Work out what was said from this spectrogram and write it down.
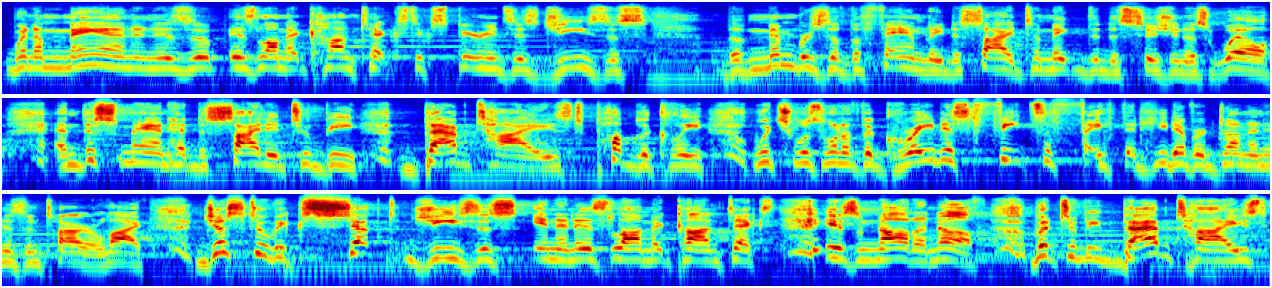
when a man in his Islamic context experiences Jesus, the members of the family decide to make the decision as well. And this man had decided to be baptized publicly, which was one of the greatest feats of faith that he'd ever done in his entire life. Just to accept Jesus in an Islamic context is not enough, but to be baptized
